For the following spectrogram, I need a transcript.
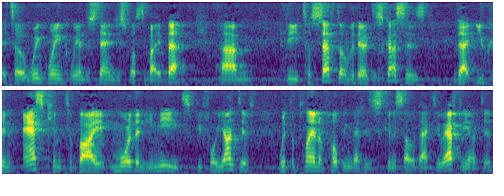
it's a wink, wink. We understand you're supposed to buy it back. Um, the Tosefta over there discusses that you can ask him to buy more than he needs before Yantiv with the plan of hoping that he's going to sell it back to you after Yantiv.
